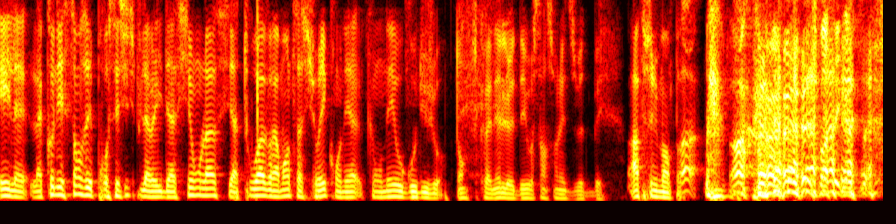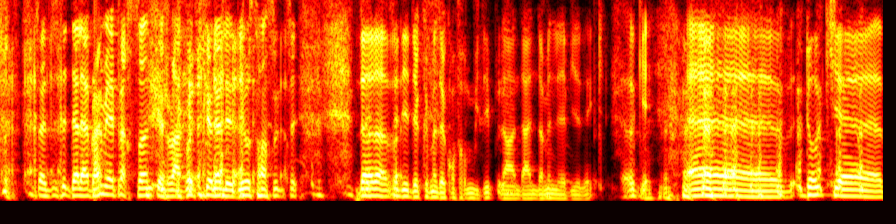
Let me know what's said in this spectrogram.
et la, la connaissance des processus puis la validation, là, c'est à toi vraiment de s'assurer qu'on est, qu'on est au goût du jour. Donc, tu connais le DO 178B. Absolument pas. Ah! Ah! je pensais que ça- je dit c'était la première personne que je rencontre qui connaît le DO 178. C'est c'est des documents de conformité dans, dans le domaine de l'avionique. Ok. Euh, donc, euh,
